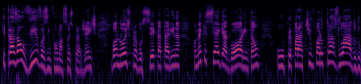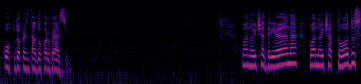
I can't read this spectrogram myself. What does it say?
que traz ao vivo as informações para a gente. Boa noite para você, Catarina. Como é que segue agora, então, o preparativo para o traslado do corpo do apresentador para o Brasil? Boa noite, Adriana. Boa noite a todos.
